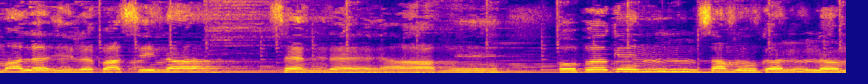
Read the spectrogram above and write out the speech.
මලහිර බසිනා සැන්දයාමේ ඔබගෙන් සමුගන්නම්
